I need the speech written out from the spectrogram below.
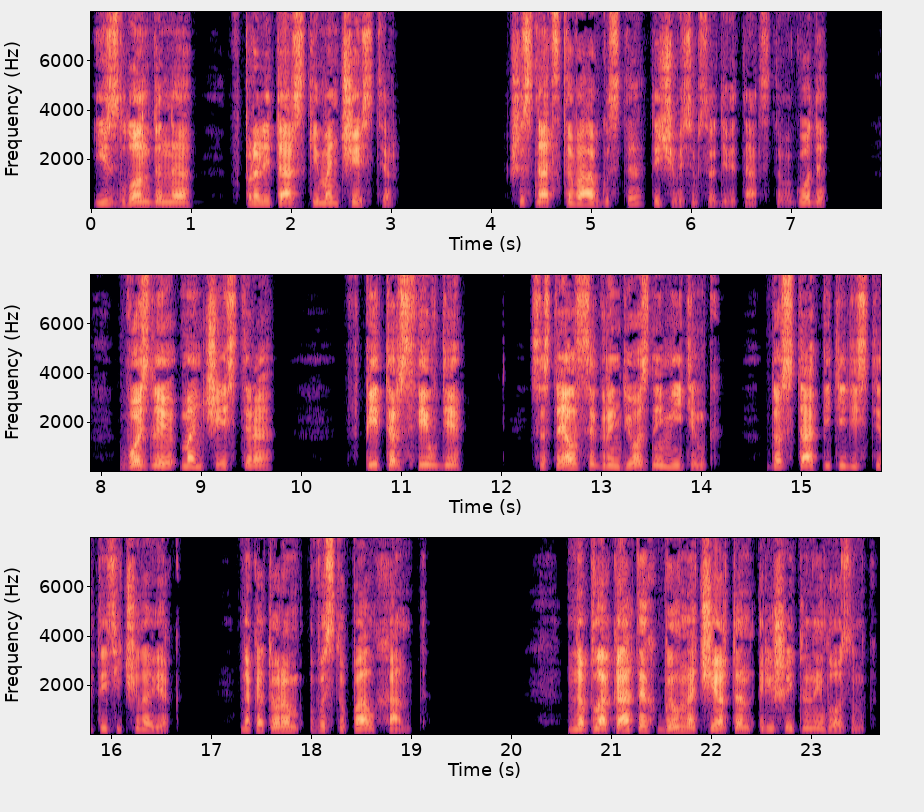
из Лондона в пролетарский Манчестер, 16 августа 1819 года возле Манчестера в Питерсфилде состоялся грандиозный митинг до 150 тысяч человек, на котором выступал Хант. На плакатах был начертан решительный лозунг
